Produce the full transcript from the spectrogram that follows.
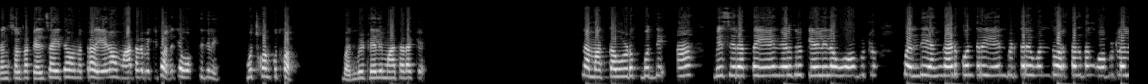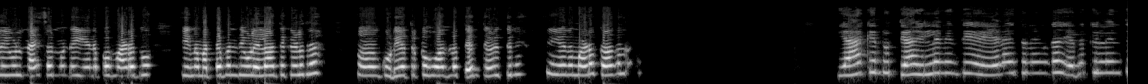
ನಂಗೆ ಸ್ವಲ್ಪ ಕೆಲಸ ಐತೆ, ಅವನ ಹತ್ರ ಏನೋ ಮಾತಾಡಬೇಕಿತ್ತು, ಅದಕ್ಕೆ ಹೋಗ್ತಿದ್ದೀನಿ. ಮುಚ್ಕೊಂಡ್ ಕುತ್ಕೋ. ಬಂದ್ಬಿಟ್ಲಿ ಮಾತಾಡಕ್ಕೆ. ನಮ್ಮ ಅಕ್ಕ ಹುಡುಕ್ ಬುದ್ಧಿ, ಆ ಬಿಸಿ ಏನ್ ಹೇಳಿದ್ರು ಕೇಳಿಲ್ಲ ಹೋಗ್ಬಿಟ್ಟು ಬಂದು ಹೆಂಗ್ ಆಡ್ಕೊಂತಾರೆ, ಏನ್ ಬಿಡ್ತಾರೆ, ಒಂದು ಅರ್ಥ ಆಗ್ದಂಗ್ ಹೋಗ್ಬಿಟ್ಲಲ್ಲ ಇವಳು. ನೈಸ್ ಮುಂದೆ ಏನಪ್ಪ ಮಾಡೋದು? ಈಗ ನಮ್ಮ ಮತ್ತೆ ಬಂದು ಇವಳೆಲ್ಲ ಅಂತ ಕೇಳಿದ್ರೆ ಗುಡಿ ಹತ್ರಕ್ಕೆ ಹೋದ್ಲತ್ತೆ ಅಂತ ಹೇಳ್ತೀನಿ. ಏನು ಮಾಡಕ್ಕಾಗಲ್ಲ. ಯಾಕೆ ನೃತ್ಯ? ಇಲ್ಲ ನಿಂತಿ, ಏನಾಯ್ತು ನಿನ್ಗ ಎದಕ್ಕೆ ನಿಂತಿ?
